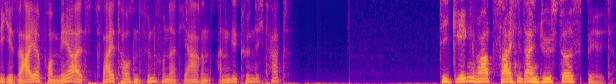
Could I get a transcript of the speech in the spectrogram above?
die Jesaja vor mehr als 2500 Jahren angekündigt hat? Die Gegenwart zeichnet ein düsteres Bild.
